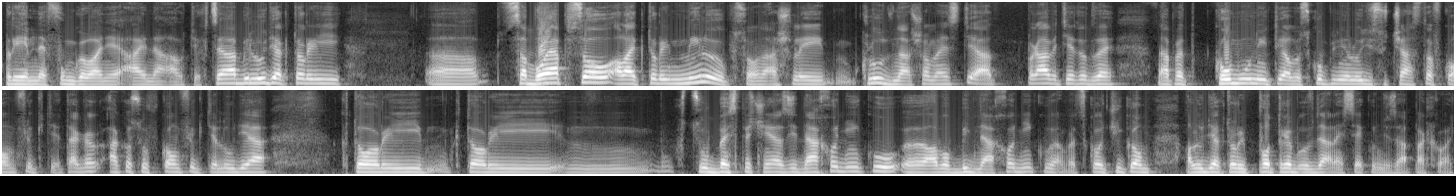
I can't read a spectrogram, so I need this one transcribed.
príjemné fungovanie aj na aute. Chcem, aby ľudia, ktorí uh, sa boja psov, ale ktorí milujú psov, našli kľud v našom meste a práve tieto dve napríklad komunity alebo skupiny ľudí sú často v konflikte. Tak ako sú v konflikte ľudia, ktorí, ktorí mm, chcú bezpečne jazdiť na chodníku e, alebo byť na chodníku, napríklad s kočíkom a ľudia, ktorí potrebujú v danej sekunde zaparkovať.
